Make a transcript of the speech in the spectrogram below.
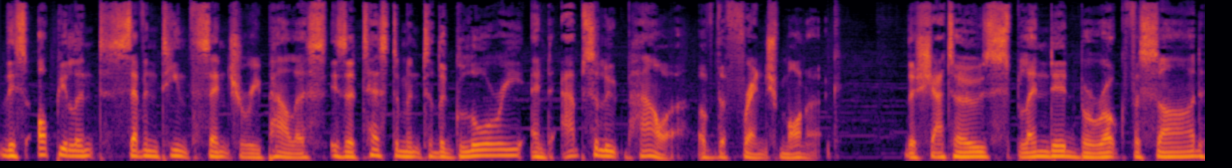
This opulent 17th century palace is a testament to the glory and absolute power of the French monarch. The chateau's splendid Baroque facade,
